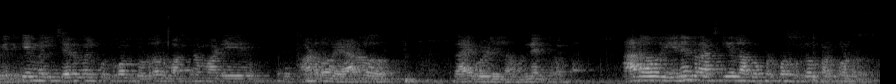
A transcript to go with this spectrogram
ವೇದಿಕೆ ಮೇಲೆ ಚೇರ್ ಮೇಲೆ ಕುತ್ಕೊಂಡು ದೊಡ್ಡದವ್ರು ಭಾಷಣ ಮಾಡಿ, ಮಾಡಿದವ್ರು ಯಾರು ಗಾಯಗೊಳ್ಳಿಲ್ಲ ಒಂದೇನು ಆದ್ರೆ ಅವ್ರು ಏನೇನು ರಾಜಕೀಯ ಲಾಭ ಪಡ್ಕೊಳ್ಬೇಕು ಪಡ್ಕೊಂಡ್ರು.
